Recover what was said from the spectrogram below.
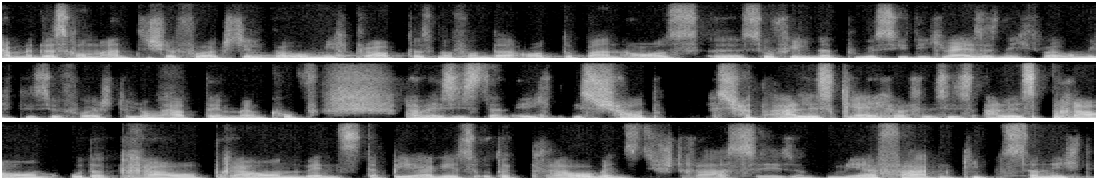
habe mir das romantischer vorgestellt, warum ich glaube, dass man von der Autobahn aus äh, so viel Natur sieht. Ich weiß es nicht, warum ich diese Vorstellung hatte in meinem Kopf, aber es ist dann echt, es schaut, es schaut alles gleich aus. Es ist alles braun oder grau. Braun, wenn es der Berg ist, oder grau, wenn es die Straße ist. Und mehr Farben gibt es da nicht.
